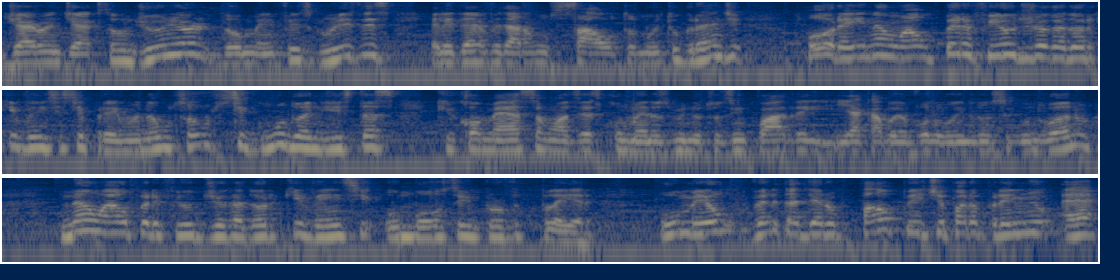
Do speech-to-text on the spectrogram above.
Jaren Jackson Jr., do Memphis Grizzlies, ele deve dar um salto muito grande, porém não é o perfil de jogador que vence esse prêmio, não são segundo-anistas que começam às vezes com menos minutos em quadra e acabam evoluindo no segundo ano, não é o perfil de jogador que vence o Most Improved Player. O meu verdadeiro palpite para o prêmio é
